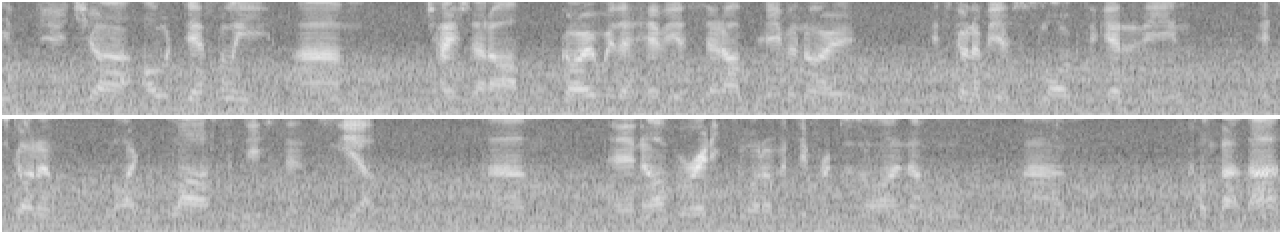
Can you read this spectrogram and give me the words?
in future, I would definitely um, change that up. Go with a heavier setup, even though it's going to be a slog to get it in. It's going to like last a distance. Yep. Um, and I've already thought of a different design that will um, combat that.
